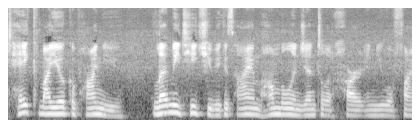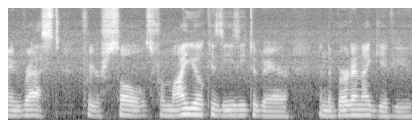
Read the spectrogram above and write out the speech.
Take my yoke upon you. Let me teach you, because I am humble and gentle at heart, and you will find rest for your souls. For my yoke is easy to bear, and the burden I give you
